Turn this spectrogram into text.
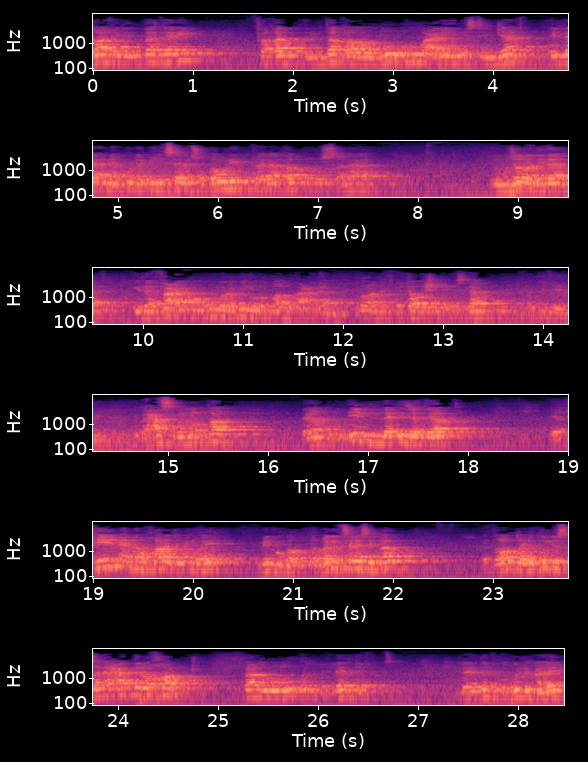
ظاهر الذكر فقد انتقض وضوءه عليه الاستنجاء إلا أن يكون به سلس بول فلا تبطل الصلاة بمجرد ذلك. إذا فعل ما أمر به والله أعلم. طبعا في فتاوى شيخ الإسلام. يبقى النقطة لا ينقض إلا إذا تيقن يقين أنه خرج منه إيه؟ منه بول طب ما قلت سلس البول يتوضأ لكل صلاة حتى لو خرج. بعد الوضوء لا يلتفت. لا يلتفت لكل ما إيه؟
